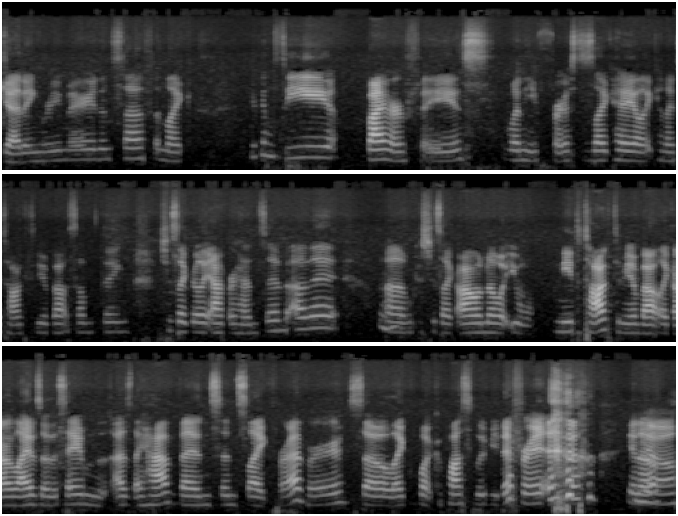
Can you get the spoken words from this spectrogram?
getting remarried and stuff. And like you can see by her face when he first is like, "Hey, like, can I talk to you about something?" She's like really apprehensive of it Mhm. um because she's like, "I don't know what you need to talk to me about. Like, our lives are the same as they have been since like forever. So like, what could possibly be different?" you know. Yeah.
